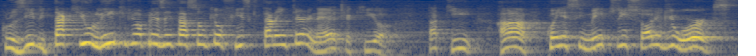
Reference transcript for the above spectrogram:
Inclusive, tá aqui o link de uma apresentação que eu fiz que está na internet aqui, ó. Tá aqui. Ah, conhecimentos em SolidWorks.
